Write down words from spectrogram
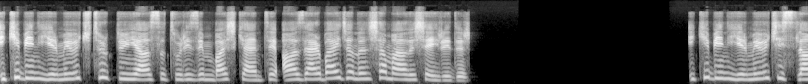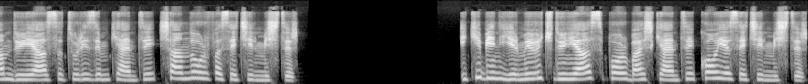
2023 Türk Dünyası Turizm Başkenti Azerbaycan'ın Şamahı şehridir. 2023 İslam Dünyası Turizm Kenti Şanlıurfa seçilmiştir. 2023 Dünya Spor Başkenti Konya seçilmiştir.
